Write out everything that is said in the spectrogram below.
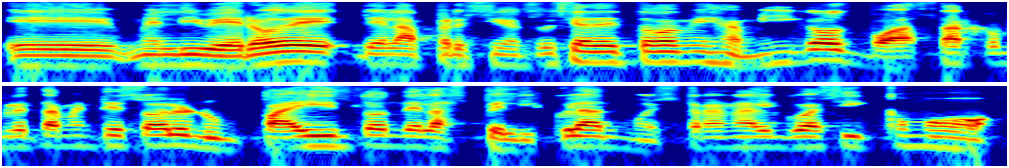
eh, me libero de, de, la presión social de todos mis amigos, voy a estar completamente solo en un país donde las películas muestran algo así como,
